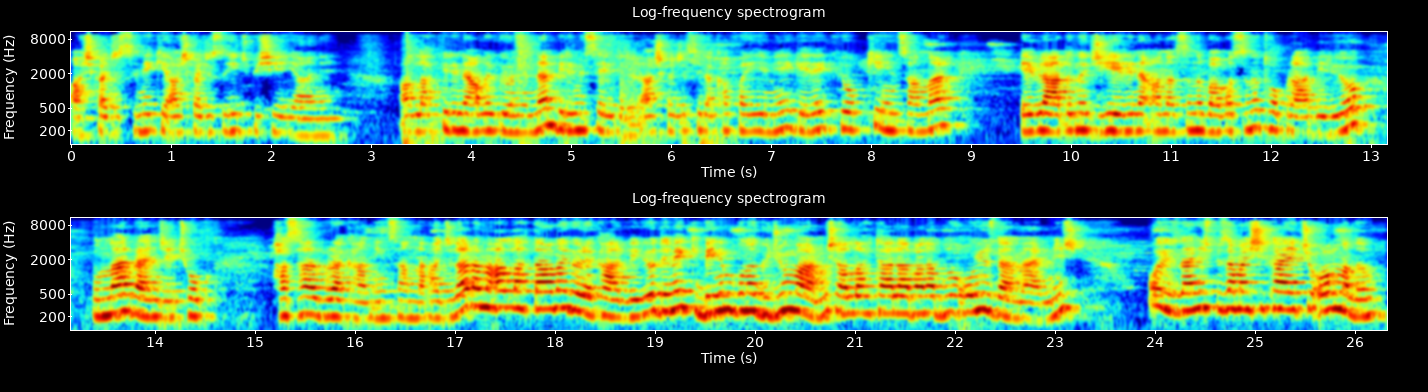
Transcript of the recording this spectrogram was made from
Aşk acısı ne ki? Aşk acısı hiçbir şey yani. Allah birini alır gönlünden birini sevdirir. Aşk acısıyla kafayı yemeye gerek yok ki insanlar evladını, ciğerini, anasını, babasını toprağa veriyor. Bunlar bence çok hasar bırakan insanlar acılar ama Allah da ona göre kar veriyor. Demek ki benim buna gücüm varmış. Allah Teala bana bunu o yüzden vermiş. O yüzden hiçbir zaman şikayetçi olmadım.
